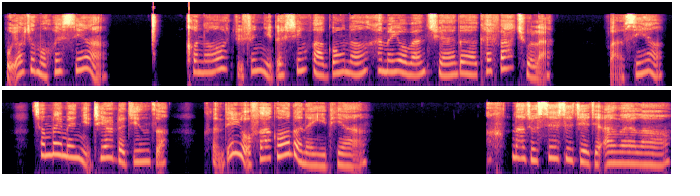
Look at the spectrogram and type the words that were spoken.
不要这么灰心啊，可能只是你的心法功能还没有完全的开发出来。放心啊，像妹妹你这样的金子。肯定有发光的那一天，那就谢谢姐姐安慰了。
